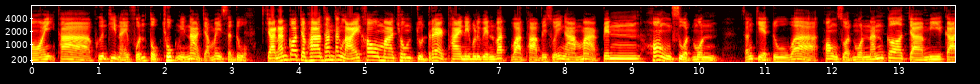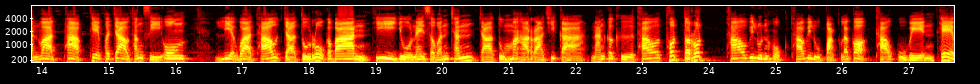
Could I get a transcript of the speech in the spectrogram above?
น้อย ถ้าพื้นที่ไหนฝนตกชุกนี่น่าจะไม่สะดวก จากนั้นก็จะพาท่านทั้งหลายเข้ามาชมจุดแรกภายในบริเวณวัดวาดภาพได้สวยงามมาก เป็นห้องสวดมนต์สังเกตดูว่าห้องสวดมนต์นั้นก็จะมีการวาดภาพเทพเจ้าทั้งสี่องค์ เรียกว่าเท้าจตุโรกบาลที่อยู่ในสวรรค์ชั้นจาตุมมหาราชิกา นั้นก็คือเท้าทศรถ ท้าวิรุณหกเท้าวิรูปัก แล้วก็เท้ากูเวน เทพ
